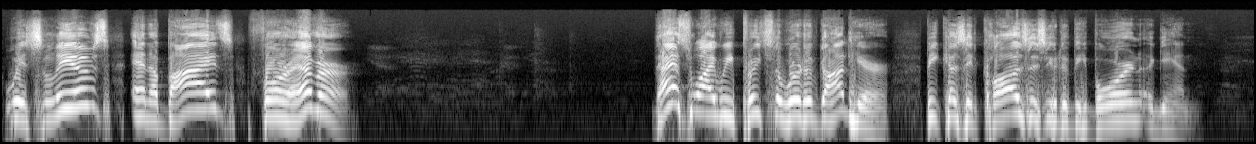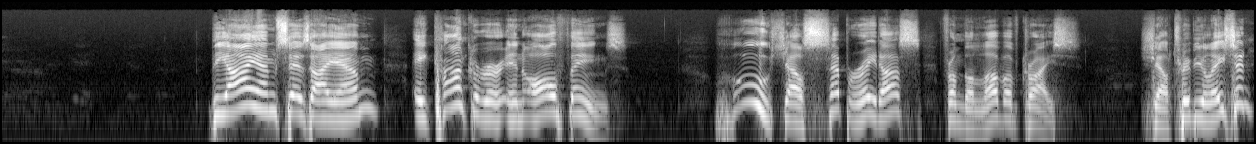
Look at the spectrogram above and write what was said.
which lives and abides forever. That's why we preach the Word of God here, because it causes you to be born again. The I am says, I am a conqueror in all things. Who shall separate us from the love of Christ? Shall tribulation?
